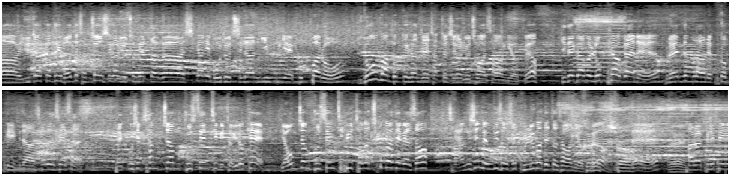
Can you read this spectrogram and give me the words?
어, 유재학 감독이 먼저 작전 시간을 요청했다가 시간이 모두 지난 이후에 곧바로 유동훈 감독도 현재 작전 시간을 요청한 상황이었고요. 기대감을 높여가는 브랜든 브라운의 프로필입니다. 33살, 193.9cm 이렇게 0.9cm가 초과되면서 장신 외국인 선수 분류가 됐던 상황이었고요. 그렇죠. 네. 네. 8월 필리핀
